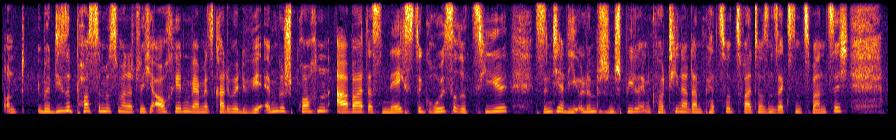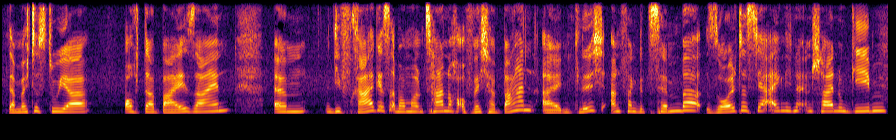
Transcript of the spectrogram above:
und über diese Poste müssen wir natürlich auch reden. Wir haben jetzt gerade über die WM gesprochen, aber das nächste größere Ziel sind ja die Olympischen Spiele in Cortina d'Ampezzo 2026. Da möchtest du ja auch dabei sein. Ähm, die Frage ist aber momentan noch, auf welcher Bahn eigentlich? Anfang Dezember sollte es ja eigentlich eine Entscheidung geben,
